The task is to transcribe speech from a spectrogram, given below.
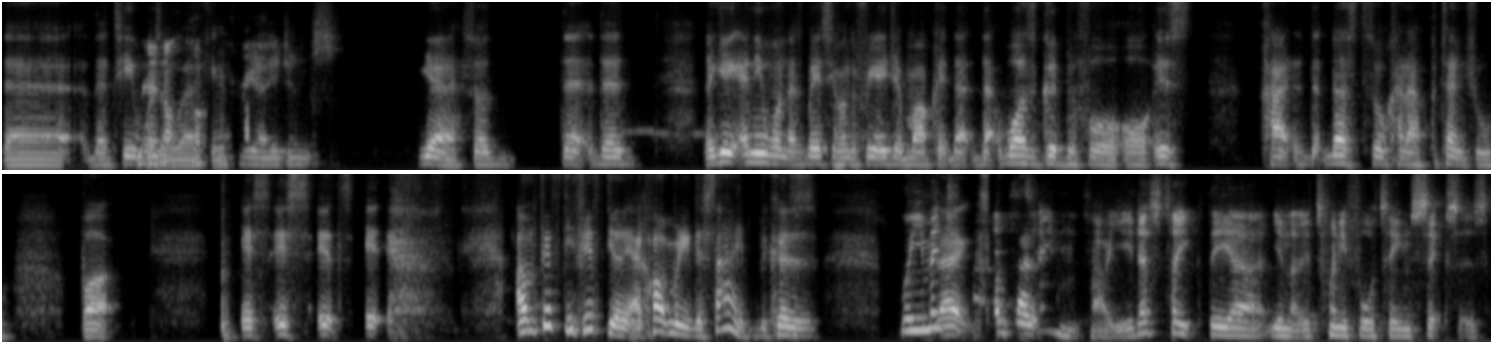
their their team They're wasn't working. free agents. Yeah, so they're they're they're getting anyone that's basically on the free agent market that that was good before or is kind that does still kind of have potential, but it's it's it's it. I'm 50-50 on it. I can't really decide because Well, you mentioned Like, entertainment value. Let's take the uh, you know 2014 Sixers.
